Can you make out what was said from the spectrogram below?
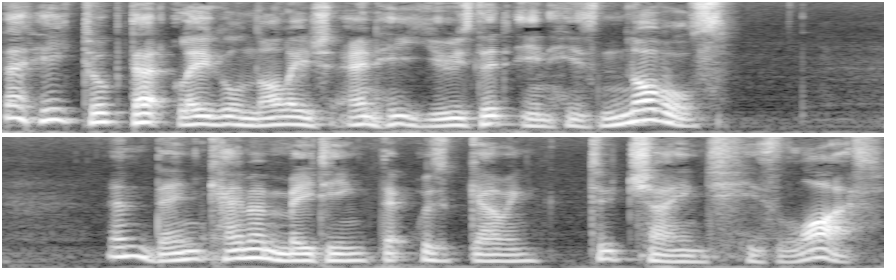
that he took that legal knowledge and he used it in his novels. And then came a meeting that was going to change his life.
